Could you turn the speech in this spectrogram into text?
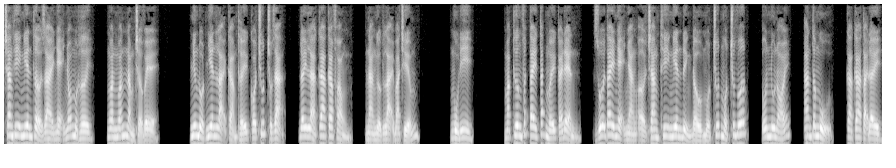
Trang thi nghiên thở dài nhẹ nhõm một hơi, ngoan ngoãn nằm trở về. Nhưng đột nhiên lại cảm thấy có chút chỗ dạ, đây là ca ca phòng, nàng ngược lại ba chiếm. Ngủ đi. Mặc thương phất tay tắt mấy cái đèn, duỗi tay nhẹ nhàng ở trang thi nghiên đỉnh đầu một chút một chút vớt, ôn nhu nói, an tâm ngủ, ca ca tại đây.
